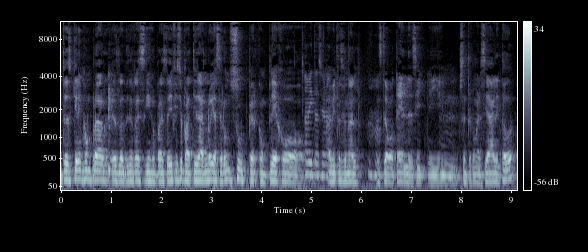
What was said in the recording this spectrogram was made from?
Entonces quieren comprar, es bienes raíces quieren comprar este edificio para tirarlo y hacer un súper complejo Habitacional. habitacional, Ajá. este, hoteles y, y un centro comercial y todo.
